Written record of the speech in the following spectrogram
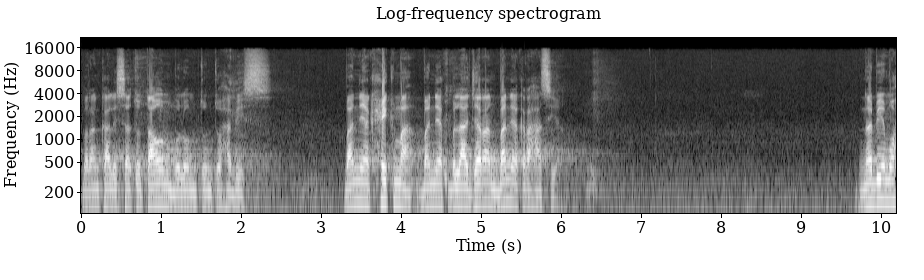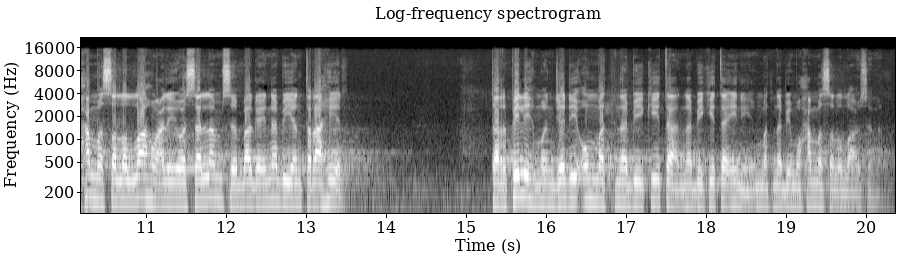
Barangkali satu tahun belum tentu habis. Banyak hikmah banyak belajaran banyak rahasia. Nabi Muhammad sallallahu alaihi wasallam sebagai nabi yang terakhir terpilih menjadi umat nabi kita nabi kita ini umat Nabi Muhammad sallallahu alaihi wasallam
